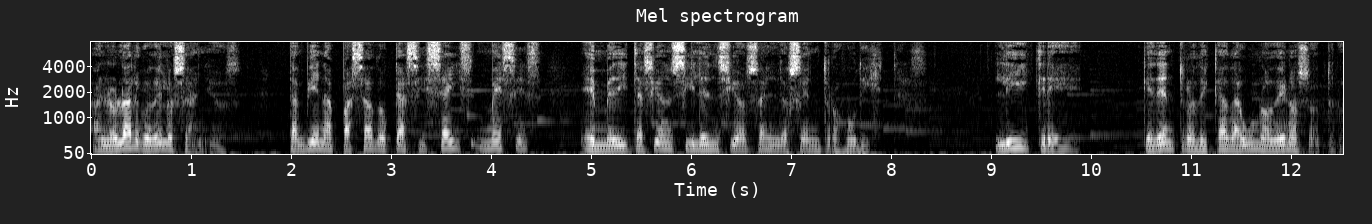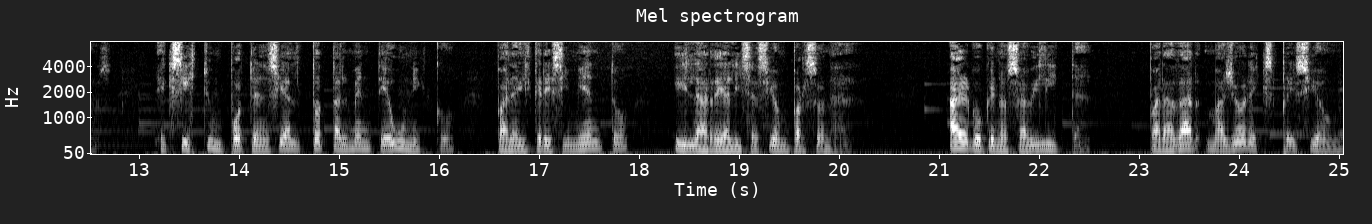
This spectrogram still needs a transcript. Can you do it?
A lo largo de los años, también ha pasado casi seis meses en meditación silenciosa en los centros budistas. Li cree que dentro de cada uno de nosotros existe un potencial totalmente único para el crecimiento y la realización personal, algo que nos habilita para dar mayor expresión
